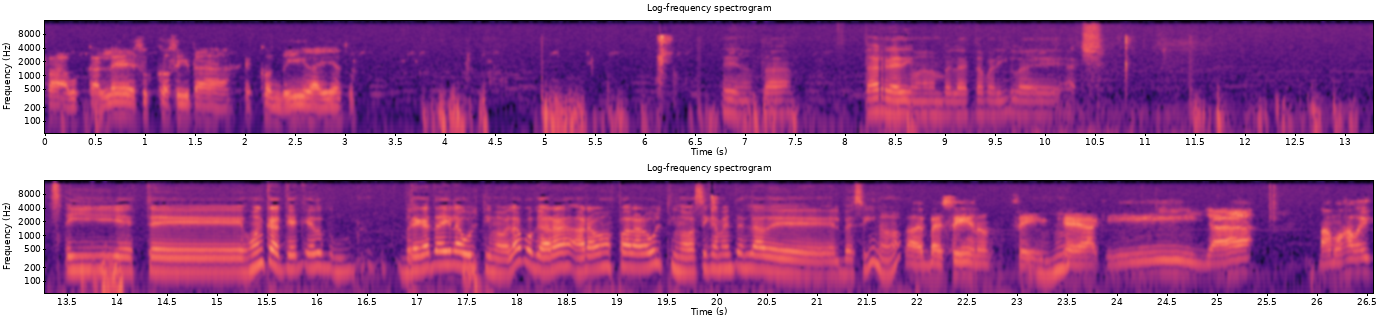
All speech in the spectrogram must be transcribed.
Para buscarle sus cositas escondidas y eso. Sí, no, está, está ready, man, en verdad, esta película es... ach. Y este... Juanca, ¿qué, qué- Brégate ahí la última, ¿verdad? Porque ahora, ahora vamos para la última. Básicamente es la de el vecino, ¿no? La del vecino, sí. Que aquí ya vamos a ver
